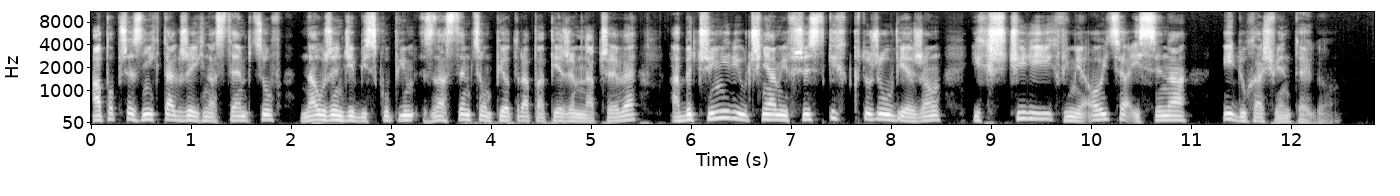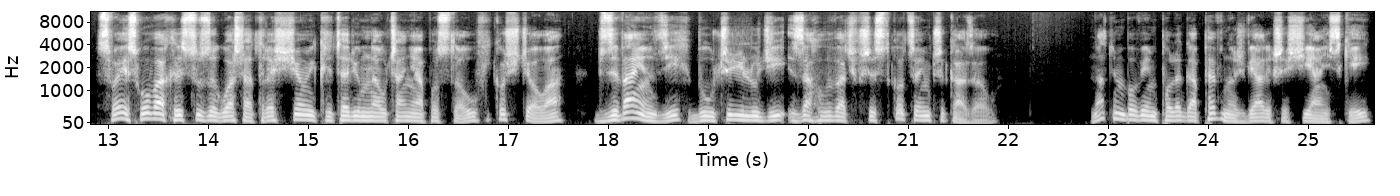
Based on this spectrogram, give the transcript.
a poprzez nich także ich następców na urzędzie biskupim z następcą Piotra papieżem na czele, aby czynili uczniami wszystkich, którzy uwierzą i chrzcili ich w imię Ojca i Syna i Ducha Świętego. Swoje słowa Chrystus ogłasza treścią i kryterium nauczania apostołów i Kościoła, wzywając ich, by uczyli ludzi zachowywać wszystko, co im przykazał. Na tym bowiem polega pewność wiary chrześcijańskiej,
